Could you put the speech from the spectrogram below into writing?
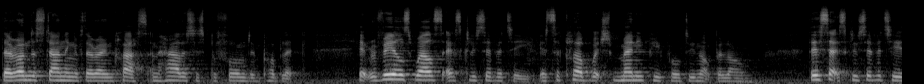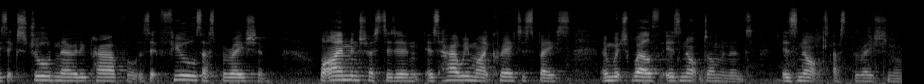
their understanding of their own class, and how this is performed in public. It reveals wealth's exclusivity. It's a club which many people do not belong. This exclusivity is extraordinarily powerful as it fuels aspiration. What I'm interested in is how we might create a space in which wealth is not dominant, is not aspirational.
